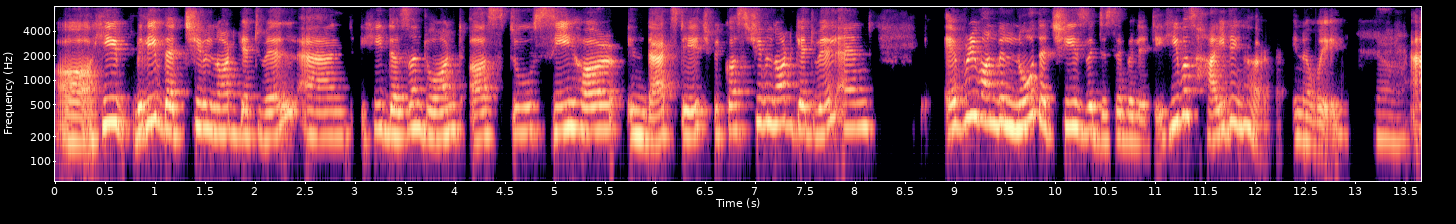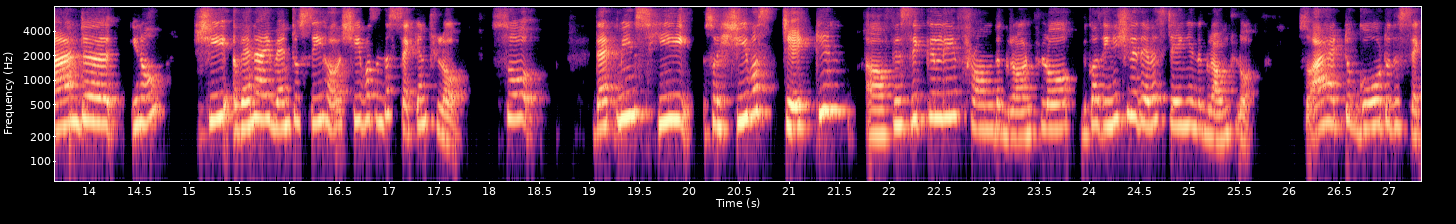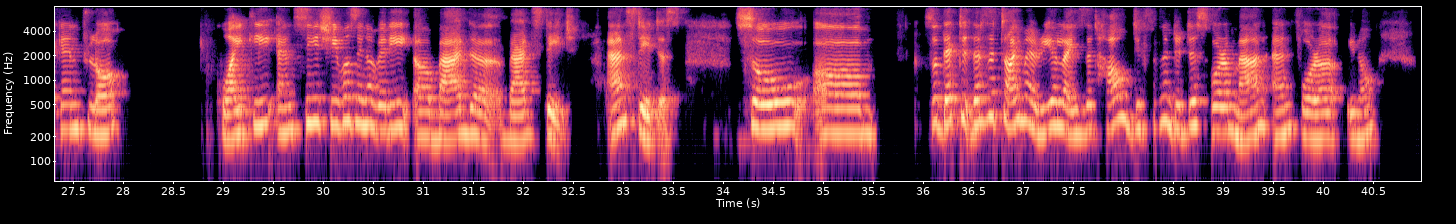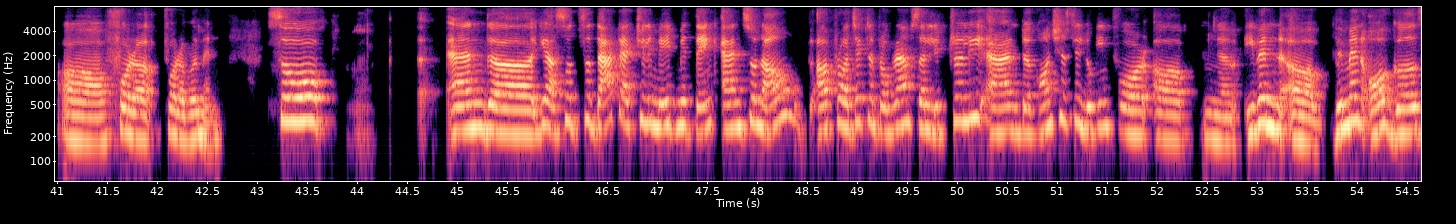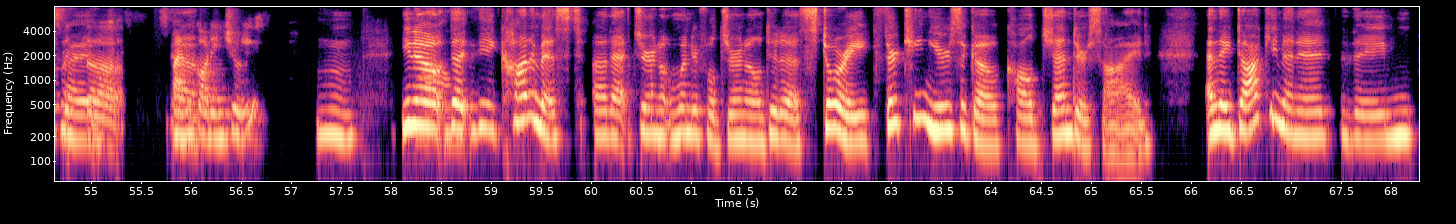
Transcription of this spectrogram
Uh, he believed that she will not get well, and he doesn't want us to see her in that stage because she will not get well, and everyone will know that she is with disability. He was hiding her in a way, yeah. and uh, you know she when i went to see her she was on the second floor so that means he so she was taken uh, physically from the ground floor because initially they were staying in the ground floor. So i had to go to the second floor quietly and see she was in a very uh, bad uh, bad stage and status. So um so that that's the time i realized that how different it is for a man and for a you know uh for a for a woman. So and uh, yeah so so that actually made me think and so now our project and programs are literally and uh, consciously looking for uh, you know, even uh, women or girls with uh, spinal yeah. cord injury mm. you know wow. the the economist uh, that journal wonderful journal did a story 13 years ago called gendercide and they documented the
